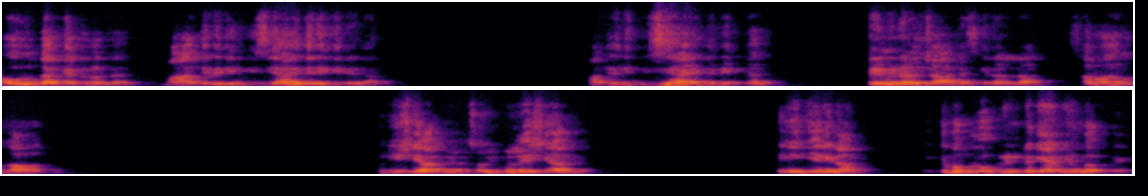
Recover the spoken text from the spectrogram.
අවුරුද්දක් ඇතුළත මාධ්‍යවේදීන් 26 දෙනෙක් ඉඳලා මාධ්‍යවේදීන් 26 දෙනෙක් ක්‍රිමිනල් චාර්ජස් ගෙනල්ලා සමහරු තාමත් ඉන්ඩෝනේෂියා සෝරි මලේසියාවේ නීතිය ගෙනාව එකම බ්ලූ ප්‍රින්ට් එක යන්නේ උඟක් එක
